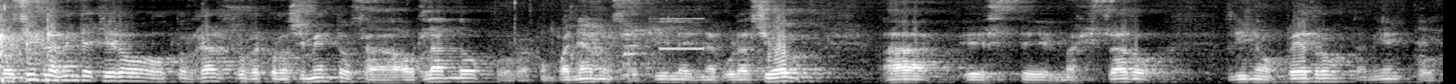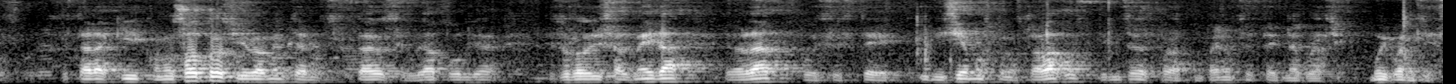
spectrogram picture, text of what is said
Pues simplemente quiero otorgar sus reconocimientos a Orlando por acompañarnos aquí en la inauguración, a este magistrado Lino Pedro también por estar aquí con nosotros y obviamente a nuestro secretario de Seguridad Pública, Jesús Rodríguez Almeida. De verdad, pues este, iniciemos con los trabajos y muchas gracias por acompañarnos en esta inauguración. Muy buenos días.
